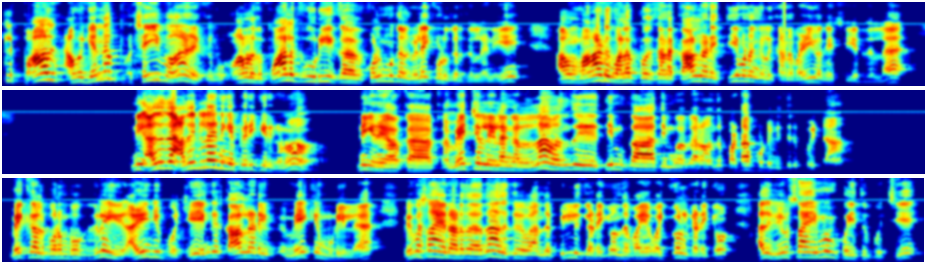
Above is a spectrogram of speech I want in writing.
இல்ல பால் அவன் என்ன செய்வான்? அவனுக்கு பாலுக்கு உரிய க- கொள்முதல் விலை கொடுக்கறது இல்ல நீ. அவன் மாடு வளர்ப்பதற்கான கால்நடை தீவனங்களுக்கான வழிவகை செய்யறது இல்ல. நீ அதுதான் அதெல்லாம் நீங்க பெருக்கி இருக்கணும். நீங்க க- க- மேய்ச்சல் நிலங்கள் எல்லாம் வந்து திமுக அதிமுக காரன் வந்து பட்டா போட்டு வித்துட்டு போயிட்டான். மேய்க்கால் புறம்போக்குகளை அழிஞ்சு போச்சு. எங்கே கால்நடை மேய்க்க முடியல. விவசாயம் நடந்தால் தான் அதுக்கு அந்த பில்லு கிடைக்கும் அந்த வை- வைக்கோல் கிடைக்கும். அது விவசாயமும் பொய்த்து போச்சு.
